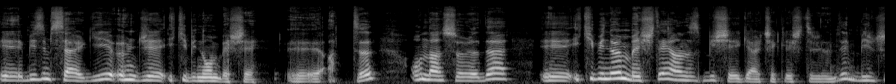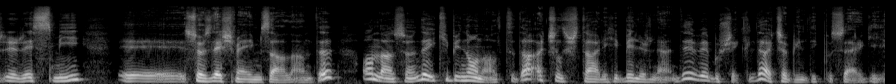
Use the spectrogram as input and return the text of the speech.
e, bizim sergiyi önce 2015'e e, attı. Ondan sonra da e, 2015'te yalnız bir şey gerçekleştirildi. Bir resmi e, sözleşme imzalandı. Ondan sonra da 2016'da açılış tarihi belirlendi ve bu şekilde açabildik bu sergiyi.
